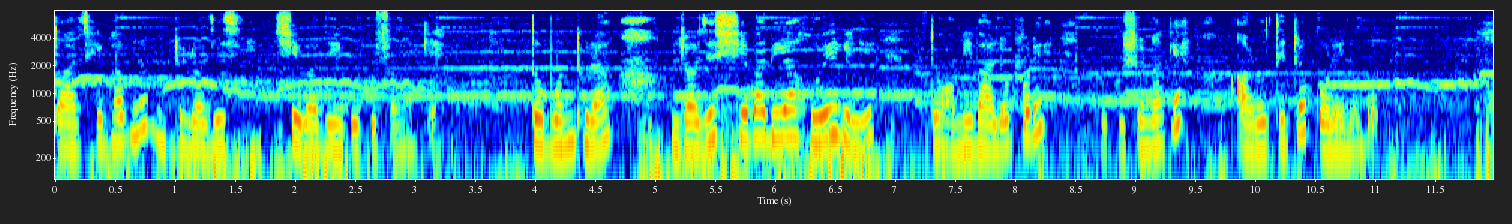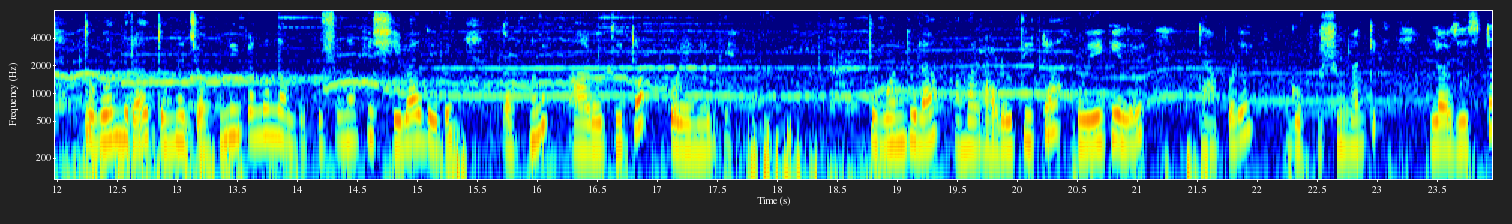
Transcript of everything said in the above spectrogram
তো আজকে ভাবলাম একটু লজের সেবা দিই গোপুসোনাকে। তো বন্ধুরা লজের সেবা দেওয়া হয়ে গেলে তো আমি ভালো করে গোপুসোনাকে আরতিটা করে নেব। তো বন্ধুরা, তোমরা যখনই কেন না গোপুসোনাকে সেবা দেবে, তখনই আরতিটা করে নেবে। বন্ধুরা, আমার আরতিটা হয়ে গেলে তারপরে গোপুসোনাকে লজেসটা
